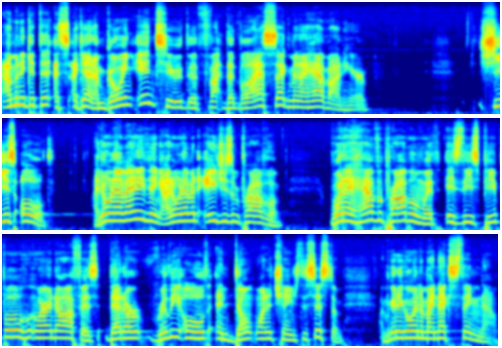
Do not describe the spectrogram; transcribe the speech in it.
I'm gonna get this again. I'm going into the the last segment I have on here. She is old. I don't have anything. I don't have an ageism problem. What I have a problem with is these people who are in office that are really old and don't want to change the system. I'm going to go into my next thing now.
